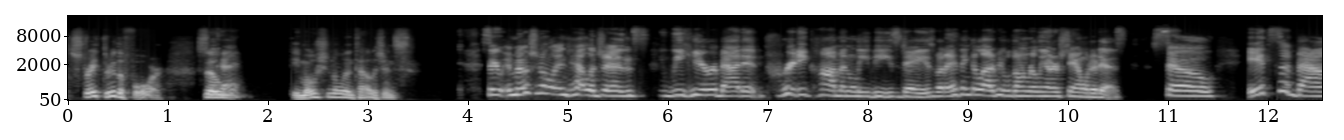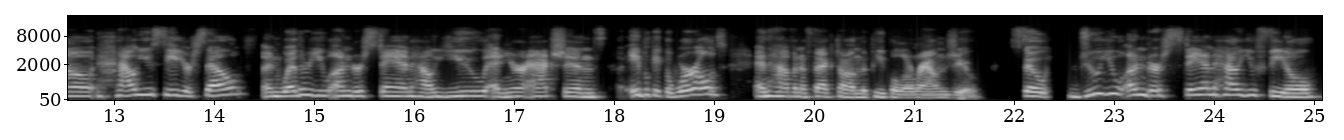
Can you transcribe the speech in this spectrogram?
straight through the four. So okay. emotional intelligence. So, emotional intelligence, we hear about it pretty commonly these days, but I think a lot of people don't really understand what it is. So, it's about how you see yourself and whether you understand how you and your actions implicate the world and have an effect on the people around you. So, do you understand how you feel?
